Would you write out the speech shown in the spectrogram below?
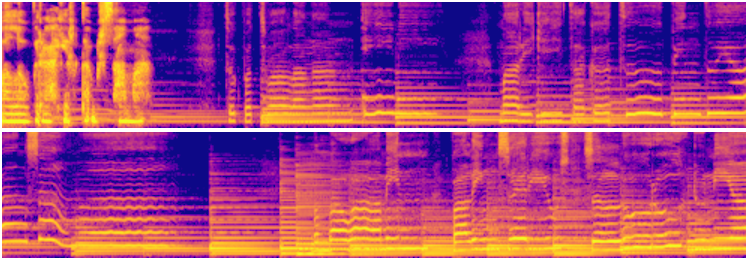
walau berakhir tak bersama. Untuk petualangan ini, mari kita ketuk pintu yang sama. Membawa min paling serius seluruh dunia.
